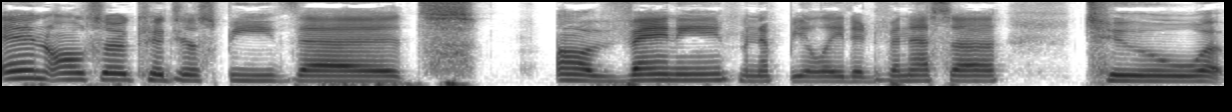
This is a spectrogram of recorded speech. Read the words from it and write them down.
And also could just be that uh, Vanny manipulated Vanessa to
